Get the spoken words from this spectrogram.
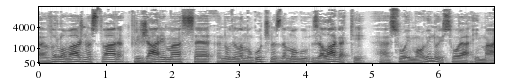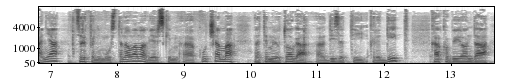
vrlo važna stvar, križarima se nudila mogućnost da mogu zalagati svoju imovinu i svoja imanja crkvenim ustanovama, vjerskim kućama, na temelju toga dizati kredit kako bi onda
